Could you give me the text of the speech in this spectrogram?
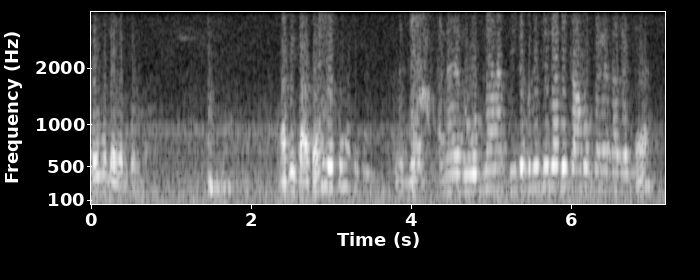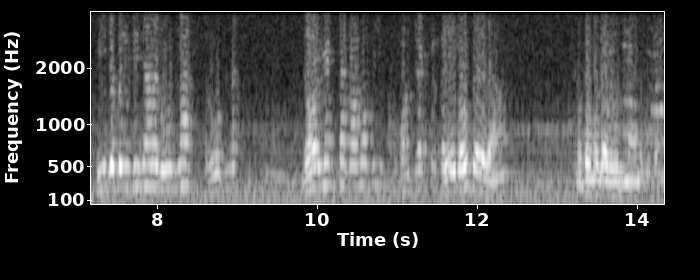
બહુ મોટા કામ કરતા આખી કાઢવાનું લોકો અને રોડ ના પીડબ્લ્યુડી ના બી કામો કર્યા દાદાજી. પીડબ્લ્યુડી ના રોડ ના રોડ ના ગવર્મેન્ટ ના કામો બી કોન્ટ્રાક્ટર એ બહુ કરેલા મોટા મોટા રોડ ના બધા.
